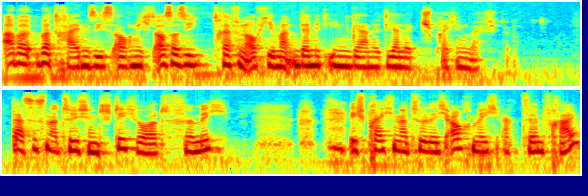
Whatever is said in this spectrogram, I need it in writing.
aber übertreiben Sie es auch nicht, außer Sie treffen auf jemanden, der mit Ihnen gerne Dialekt sprechen möchte. Das ist natürlich ein Stichwort für mich. Ich spreche natürlich auch nicht akzentfrei.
